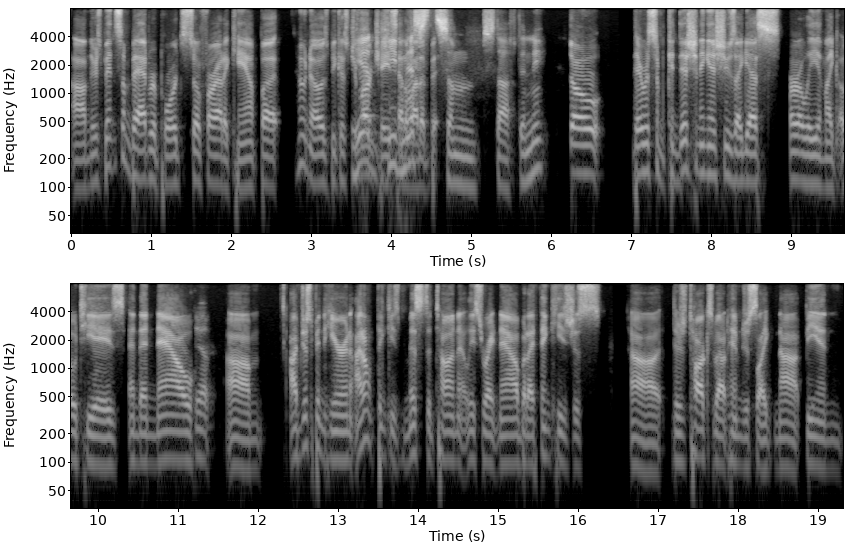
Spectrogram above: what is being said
Um, there's been some bad reports so far out of camp, but who knows? Because Ja'Marr had, Chase had a lot of. some stuff, didn't he? so there was some conditioning issues, I guess, early in like OTAs, and then now, Yep. um, I've just been hearing. I don't think he's missed a ton, at least right now, but I think he's just. Uh, there's talks about him just like not being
